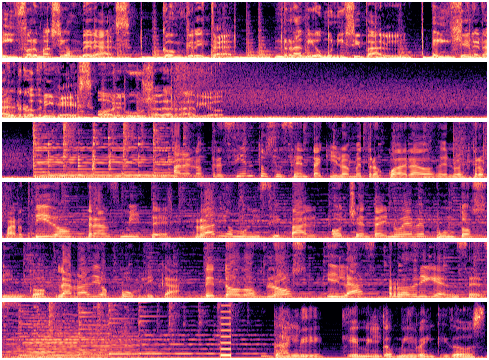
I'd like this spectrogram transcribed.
Información veraz, concreta. Radio Municipal. En General Rodríguez. Orgullo de radio. Para los 360 kilómetros cuadrados de nuestro partido, transmite Radio Municipal 89.5, la radio pública de todos los y las rodriguenses. Dale que en el 2022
